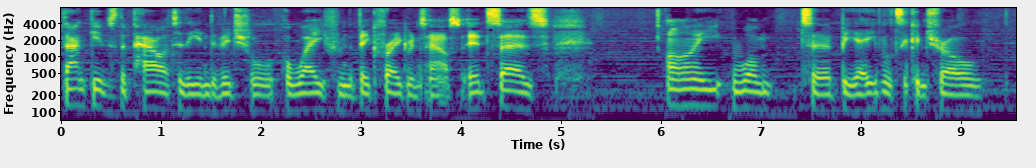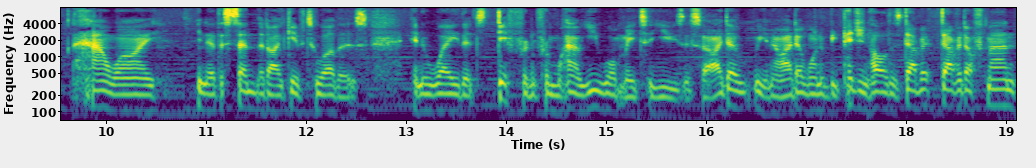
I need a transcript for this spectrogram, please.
that gives the power to the individual away from the big fragrance house. It says, I want to be able to control how I, you know, the scent that I give to others in a way that's different from how you want me to use it. So I don't, you know, I don't want to be pigeonholed as David Davidoff man.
